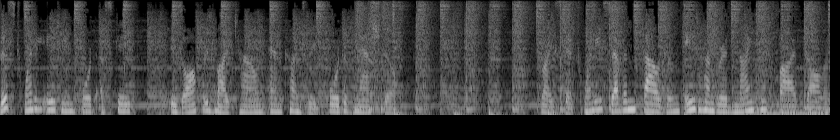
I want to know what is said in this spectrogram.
This 2018 Ford Escape is offered by Town and Country Ford of Nashville. Priced at $27,895,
